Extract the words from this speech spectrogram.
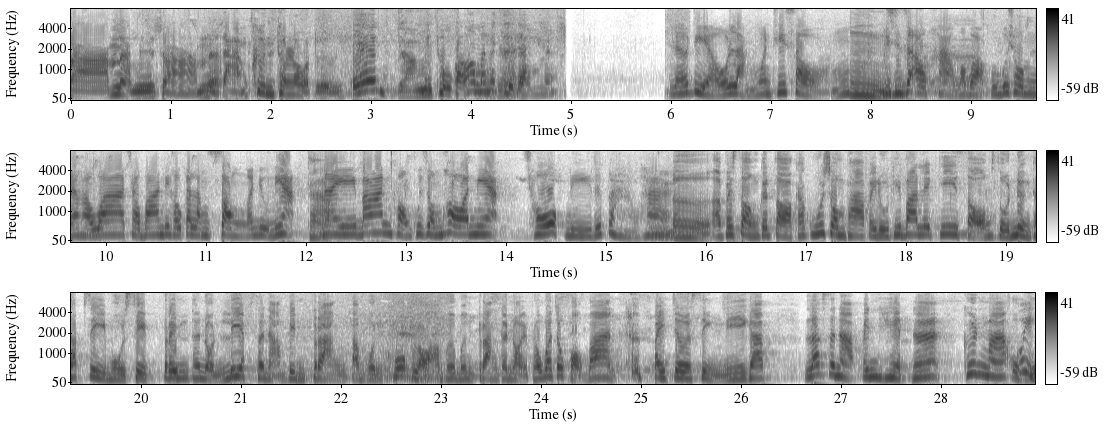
สามเนี่ยมีสามเนี่ยสามคืนตลอดเลย เอ๊ะยังไม่ถูกเขาเอามันไม่ติดอะแล้วเดี๋ยวหลังวันที่สองอืมดิฉันจะเอาข่าวมาบอกคุณผู้ชมนะคะ ว่าชาวบ้านที่เขากำลังส่องกันอยู่เนี่ยครับในบ้านของคุณสมพรเนี่ย โชคดีหรือเปล่าค่ะ เออเอาไปส่องกันต่อครับคุณผู้ชมพาไปดูที่บ้านเลขที่ 201ทับ4หมู่ 10 ริมถนนเลียบสนามบินตรังตำบลโคกหล่ออำเภอเมืองตรังกันหน่อย เพราะว่าเจ้าของบ้านไปเจอสิ่งนี้ครับ ลักษณะเป็นเห็ดนะขึ้นมาโอ้โห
